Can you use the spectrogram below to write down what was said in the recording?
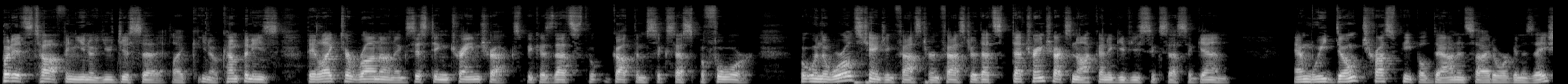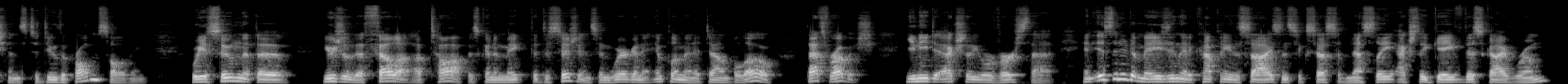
But it's tough. And, you know, you just said it like, you know, companies, they like to run on existing train tracks because that's got them success before. But when the world's changing faster and faster, that's that train track's not going to give you success again. And we don't trust people down inside organizations to do the problem solving. We assume that the usually the fella up top is going to make the decisions and we're going to implement it down below. That's rubbish you need to actually reverse that. And isn't it amazing that a company the size and success of Nestle actually gave this guy room?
